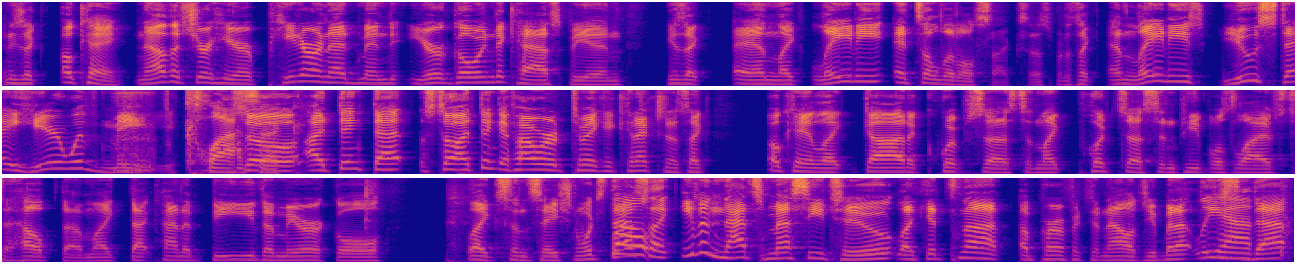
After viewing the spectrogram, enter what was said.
he's like, okay, now that you're here, Peter and Edmund, you're going to Caspian. He's like, and like, lady, it's a little sexist, but it's like, and ladies, you stay here with me. Classic. So I think that so I think if I were to make a connection, it's like, okay, like God equips us and like puts us in people's lives to help them. Like that kind of be the miracle like sensation. Which that's Well- like even that's messy too. Like it's not a perfect analogy, but at least Yeah. that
